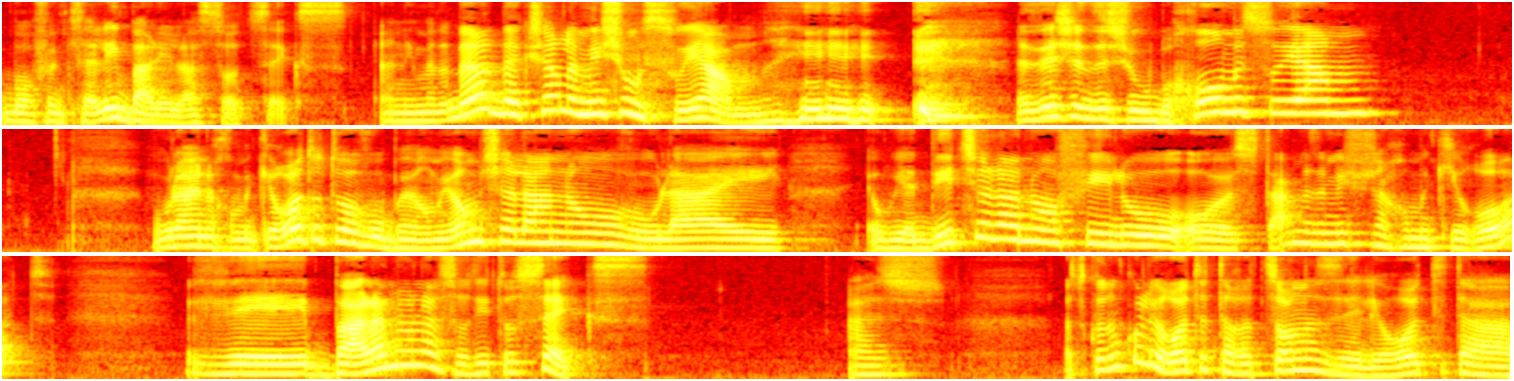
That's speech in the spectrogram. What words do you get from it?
באופן כללי בא לי לעשות סקס. אני מדברת בהקשר למישהו מסוים. אז יש איזשהו בחור מסוים, ואולי אנחנו מכירות אותו, והוא ביום יום שלנו, ואולי הוא ידיד שלנו אפילו, או סתם איזה מישהו שאנחנו מכירות, ובא לנו לעשות איתו סקס. אז, אז קודם כל לראות את הרצון הזה, לראות את ה...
